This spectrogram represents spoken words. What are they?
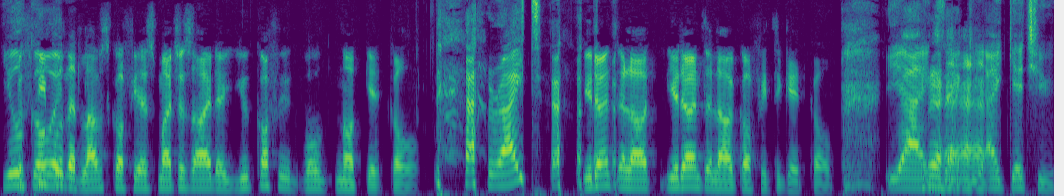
You'll With go people and... that loves coffee as much as I do, your coffee will not get cold. right? you don't allow you don't allow coffee to get cold. Yeah, exactly. I get you.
